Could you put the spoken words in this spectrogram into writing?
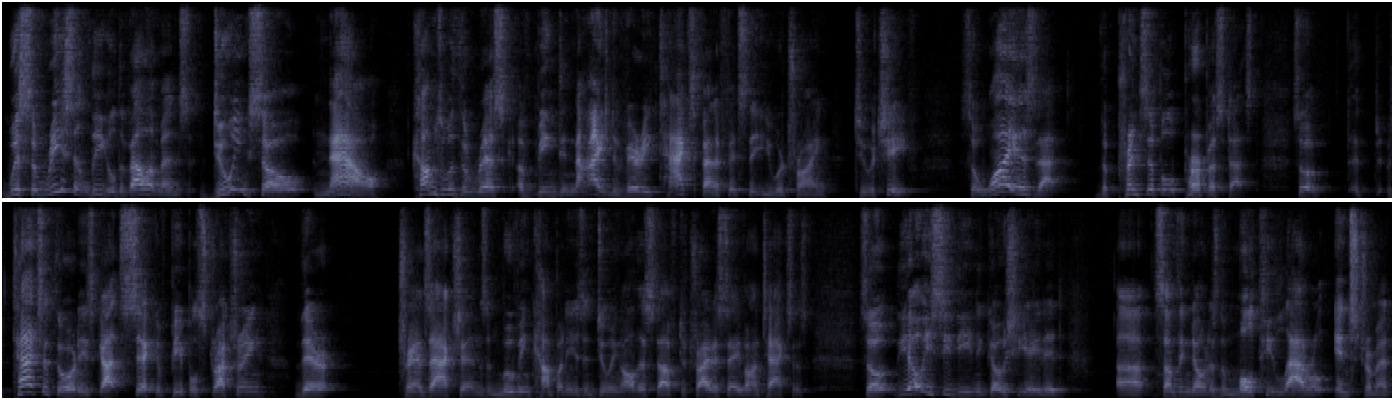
with some recent legal developments, doing so now comes with the risk of being denied the very tax benefits that you were trying to achieve. So why is that? The principal purpose test. So uh, tax authorities got sick of people structuring their transactions and moving companies and doing all this stuff to try to save on taxes. So the OECD negotiated uh, something known as the multilateral instrument,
